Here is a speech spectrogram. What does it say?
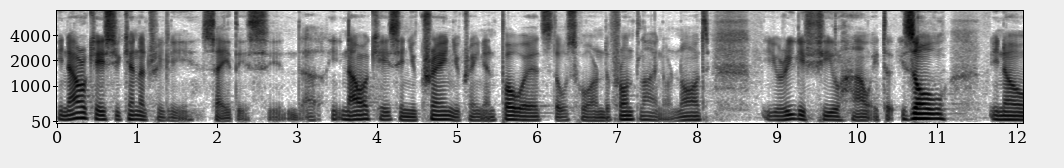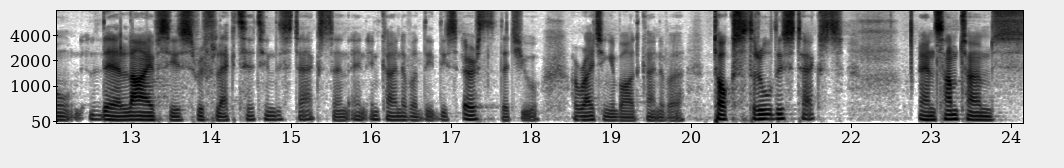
in our case, you cannot really say this. In, uh, in our case, in Ukraine, Ukrainian poets, those who are on the front line or not, you really feel how it is all you know their lives is reflected in this text and, and, and kind of a, this earth that you are writing about kind of a talks through these texts and sometimes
